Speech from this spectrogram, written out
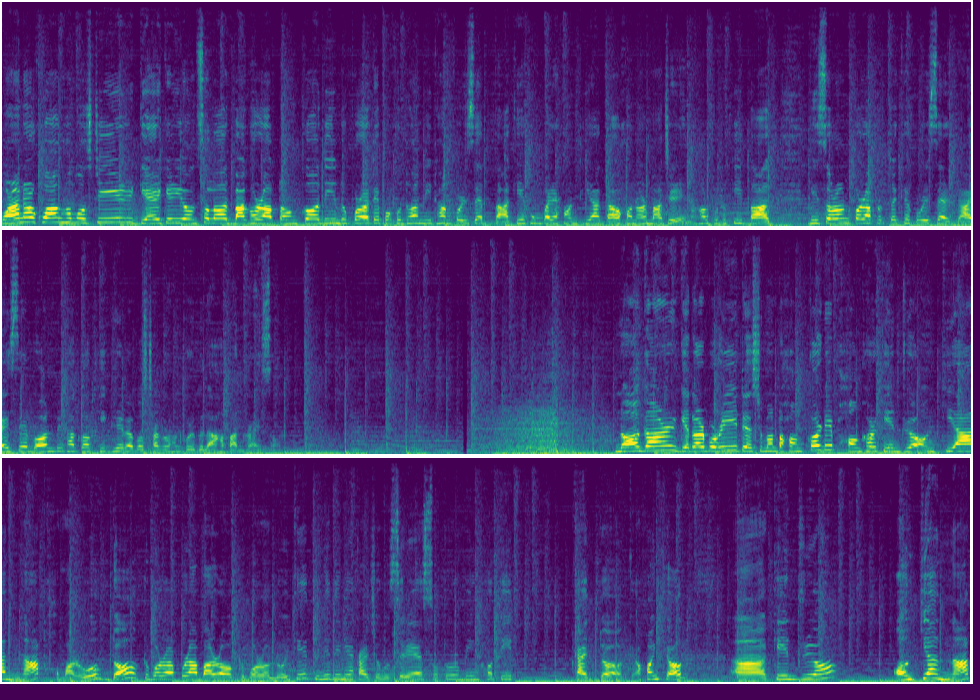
মৰাণৰ খোৱাং সমষ্টিৰ গেৰগেৰী অঞ্চলত বাঘৰ আতংক। দিন দুপৰতে পশুধন নিধন কৰিছে বাঘে। সোমবাৰে সন্ধিয়া গাঁওখনৰ মাজেৰে নাহৰফুটুকী বাঘ বিচৰণ কৰা প্ৰত্যক্ষ কৰিছে। ৰাইজে বন বিভাগক শীঘ্ৰে ব্যৱস্থা গ্ৰহণ কৰিবলৈ আহ্বান ৰাইজক নগাঁৱৰ গেদাৰবৰীত শ্ৰীমন্ত শংকৰদেৱ সংঘৰ কেন্দ্ৰীয় অংকীয়া নাট সমাৰোহ দহ অক্টোবৰৰ পৰা বাৰ অক্টোবৰলৈকে তিনিদিনীয়া কাৰ্যসূচীৰে চতুৰ্বিংশতিত খাদ্য সংখ্যক কেন্দ্ৰীয় অংকীয়া নাট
